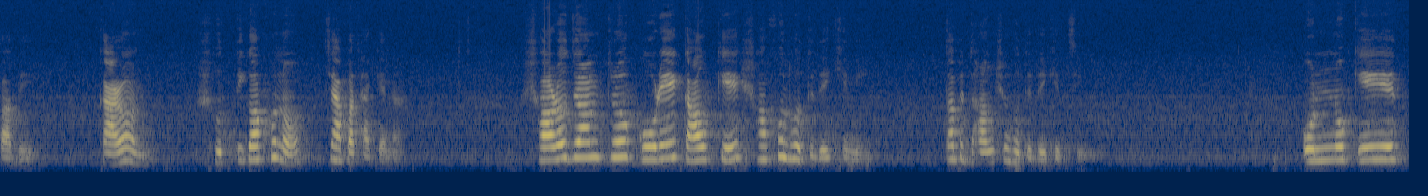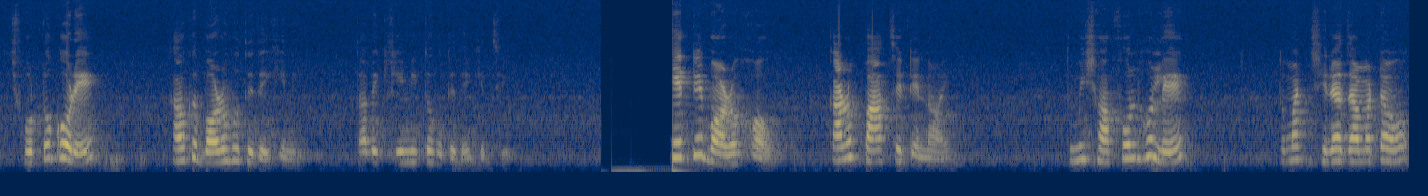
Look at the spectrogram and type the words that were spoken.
পাবে। কারণ সত্যি কখনো চাপা থাকে না। ষড়যন্ত্র করে কাউকে সফল হতে দেখিনি, তবে ধ্বংস হতে দেখেছি। অন্যকে ছোট করে কাউকে বড় হতে দেখিনি, তবে ঘৃণিত হতে দেখেছি। কেটে বড় হও, কারও পা চেটে নয় তুমি সফল হলে তোমার ছেঁড়া জামাটাও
